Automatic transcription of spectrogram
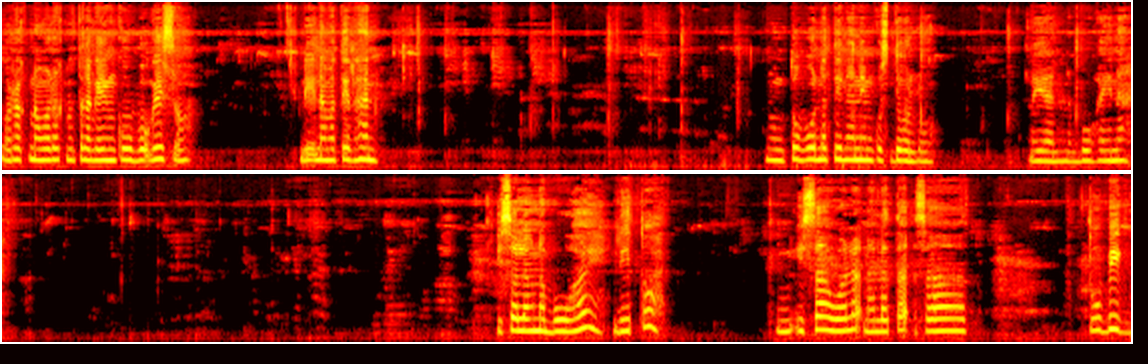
Warak na warak na talaga yung kubo guys oh. Hindi na matirhan. Yung tubo na tinanim ko sa dolo. Ayan, nabuhay na. Isa lang nabuhay dito. Yung isa wala nalata sa tubig.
